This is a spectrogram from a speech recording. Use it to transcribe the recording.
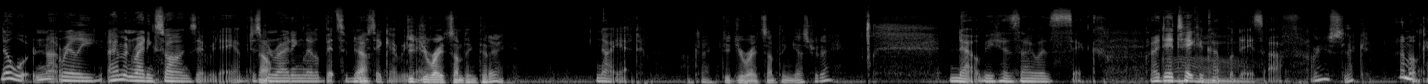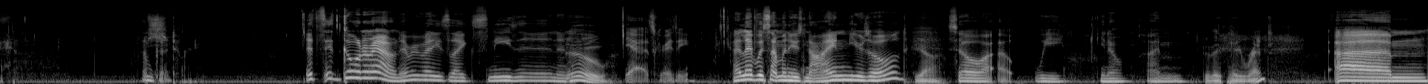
no, not really. I haven't been writing songs every day. I've just No. been writing little bits of Yeah. music every day. Did you write something today? Not yet. Okay. Did you write something yesterday? No, because I was sick. I did take a couple Ah. of days off. Are you sick? I'm okay. I'm good. Sorry. It's it's going around. Everybody's like sneezing and Ew. yeah, it's crazy. I live with someone who's nine years old. Yeah. So uh, we, you know, I'm, Do they pay rent? um,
